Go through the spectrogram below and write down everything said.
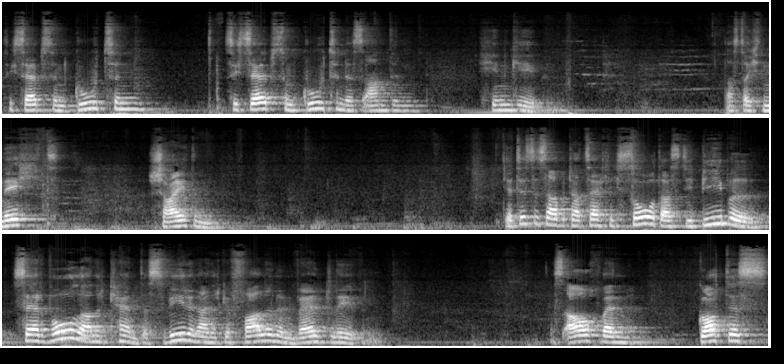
sich selbst den Guten, sich selbst zum Guten des anderen hingeben. Lasst euch nicht scheiden Jetzt ist es aber tatsächlich so, dass die Bibel sehr wohl anerkennt, dass wir in einer gefallenen Welt leben. Dass auch wenn Gottes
